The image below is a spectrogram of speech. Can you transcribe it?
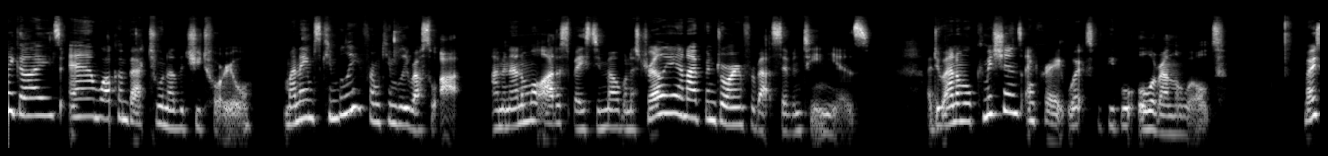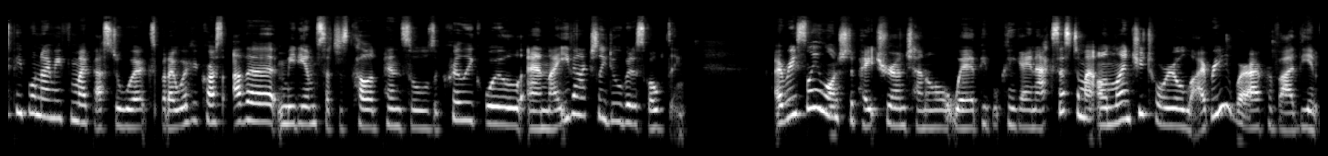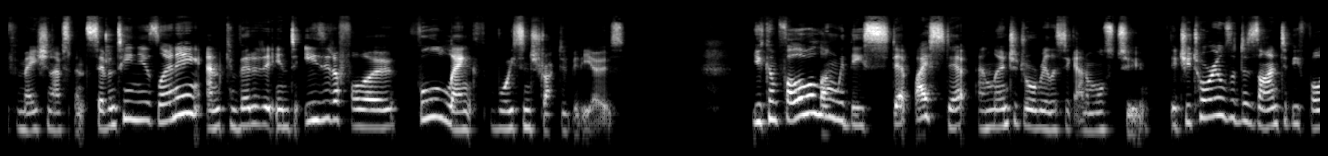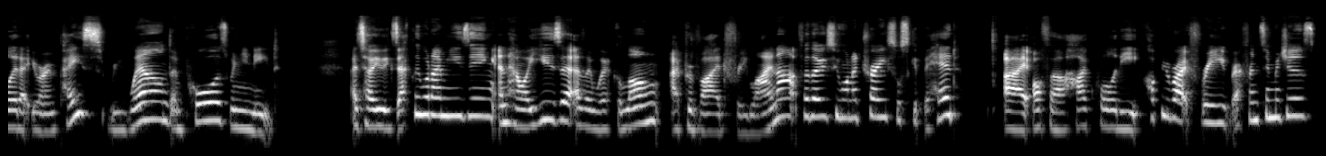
Hi guys, and welcome back to another tutorial. My name's Kimberley from Kimberley Russell Art. I'm an animal artist based in Melbourne, Australia, and I've been drawing for about 17 years. I do animal commissions and create works for people all around the world. Most people know me for my pastel works, but I work across other mediums such as coloured pencils, acrylic oil, and I even actually do a bit of sculpting. I recently launched a Patreon channel where people can gain access to my online tutorial library where I provide the information I've spent 17 years learning and converted it into easy to follow, full length, voice instructed videos. You can follow along with these step by step and learn to draw realistic animals too. The tutorials are designed to be followed at your own pace, rewound, and pause when you need. I tell you exactly what I'm using and how I use it as I work along. I provide free line art for those who want to trace or skip ahead. I offer high quality, copyright free reference images.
